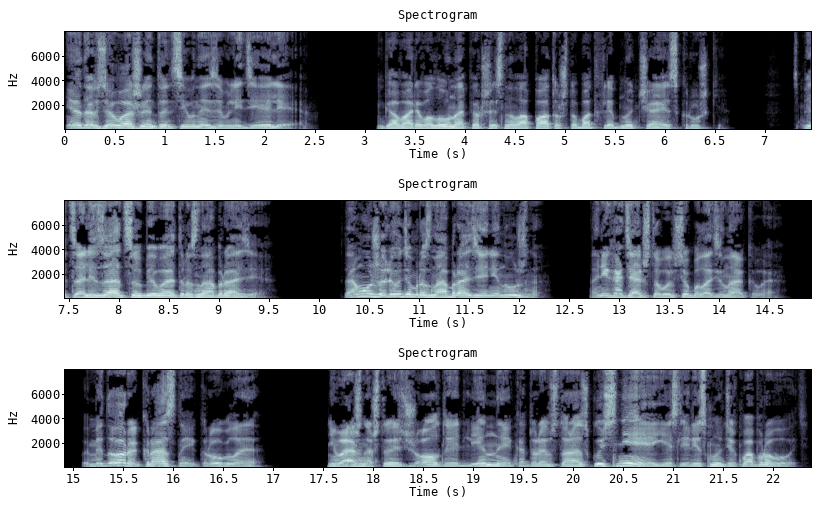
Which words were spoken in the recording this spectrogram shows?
«Это все ваше интенсивное земледелие», — говаривал он, опершись на лопату, чтобы отхлебнуть чай из кружки. «Специализация убивает разнообразие. К тому же людям разнообразие не нужно. Они хотят, чтобы все было одинаковое. Помидоры красные, круглые. Неважно, что есть желтые, длинные, которые в сто раз вкуснее, если рискнуть их попробовать.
